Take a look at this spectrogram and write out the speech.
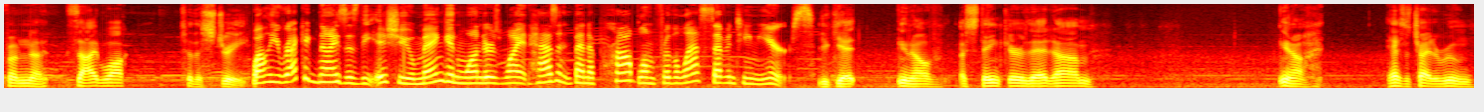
from the sidewalk to the street. While he recognizes the issue, Mangan wonders why it hasn't been a problem for the last 17 years. You get, you know, a stinker that, um, you know, has to try to ruin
